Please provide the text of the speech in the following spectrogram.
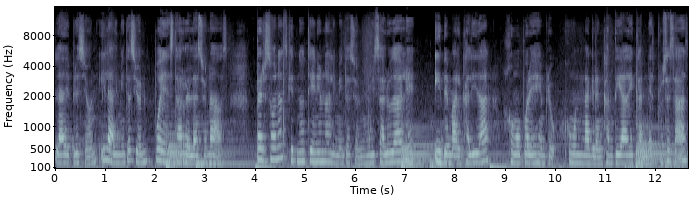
la depresión y la alimentación pueden estar relacionadas. Personas que no tienen una alimentación muy saludable y de mal calidad, como por ejemplo con una gran cantidad de carnes procesadas,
